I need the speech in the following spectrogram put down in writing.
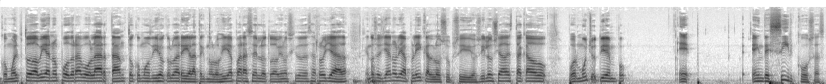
como él todavía no podrá volar tanto como dijo que lo haría, la tecnología para hacerlo todavía no ha sido desarrollada, entonces ya no le aplican los subsidios. Elon se ha destacado por mucho tiempo eh, en decir cosas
